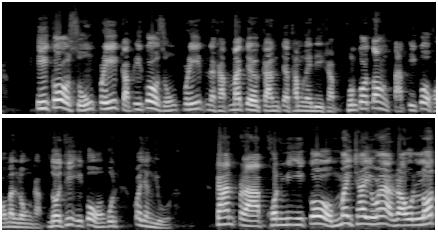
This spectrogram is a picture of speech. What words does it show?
ครับอีโก้สูงปรี๊ดกับอีโก้สูงปรี๊ดนะครับมาเจอกันจะทำไงดีครับ คุณก็ต้องตัดอีโก้ของมันลงครับ โดยที่อีโก้ของคุณก็ยังอยู่ครับการปราบคนมีอีโก้ไม่ใช่ว่าเราลด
